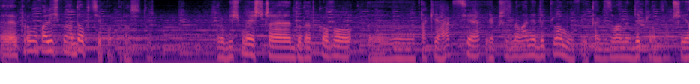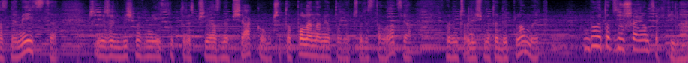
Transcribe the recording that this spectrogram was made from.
e, promowaliśmy adopcję po prostu. Robiliśmy jeszcze dodatkowo e, takie akcje jak przyznawanie dyplomów i tak zwany dyplom za przyjazne miejsce, czyli jeżeli byliśmy w miejscu, które jest przyjazne psiakom, czy to pole namiotowe, czy restauracja, wręczaliśmy te dyplomy. Były to wzruszające chwile.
